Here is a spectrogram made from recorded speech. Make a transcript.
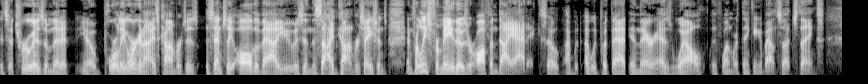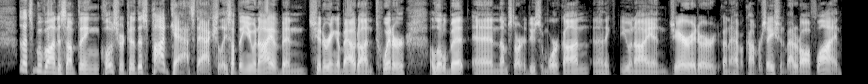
It's a truism that at, you know, poorly organized conferences, essentially all the value is in the side conversations. And for at least for me, those are often dyadic. So I would I would put that in there as well if one were thinking about such things. Let's move on to something closer to this podcast, actually, something you and I have been chittering about on Twitter a little bit, and I'm starting to do some work on. And I think you and I and Jared are going to have a conversation about it offline.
